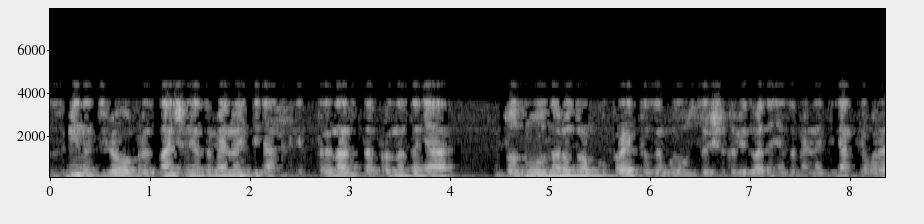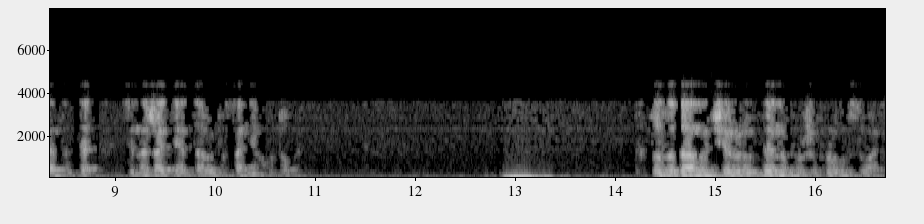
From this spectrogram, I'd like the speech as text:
зміни цільового призначення земельної ділянки. 13. Про надання дозволу на розробку проекту землеустрою щодо відведення земельної ділянки в оренду для сіножаття та виписання худоби. Хто за дану чергу денну, прошу проголосувати.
